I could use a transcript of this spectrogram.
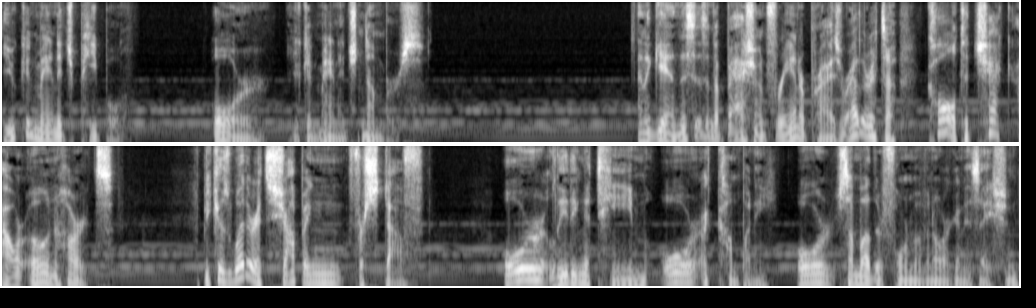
You can manage people, or you can manage numbers. And again, this isn't a bash on free enterprise, rather, it's a call to check our own hearts. Because whether it's shopping for stuff, or leading a team, or a company, or some other form of an organization,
